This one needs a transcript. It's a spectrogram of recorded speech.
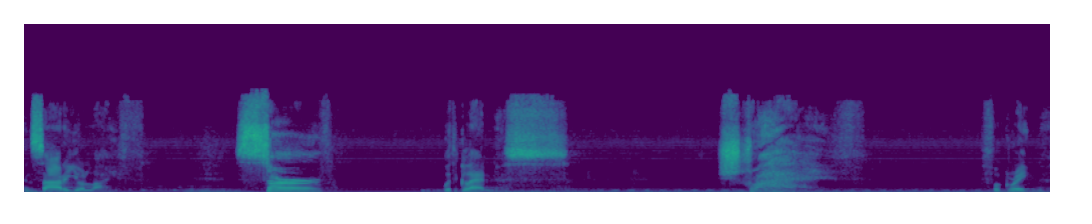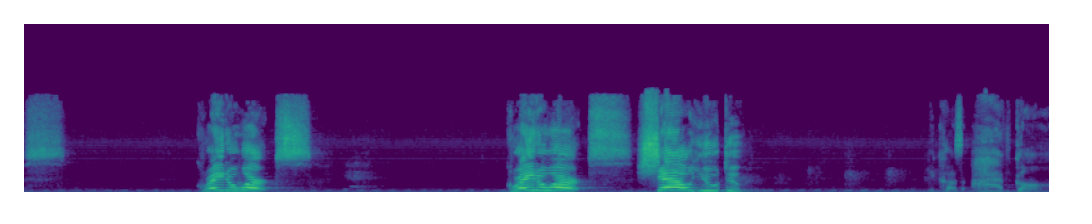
inside of your life, serve with gladness. Strive for greatness. Greater works, greater works shall you do because I've gone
